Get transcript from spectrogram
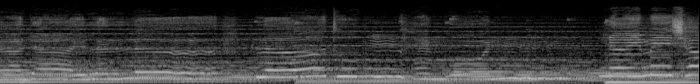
อย่าได้ละเลอเพลอทุกแห่งหนในไม่ช้า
